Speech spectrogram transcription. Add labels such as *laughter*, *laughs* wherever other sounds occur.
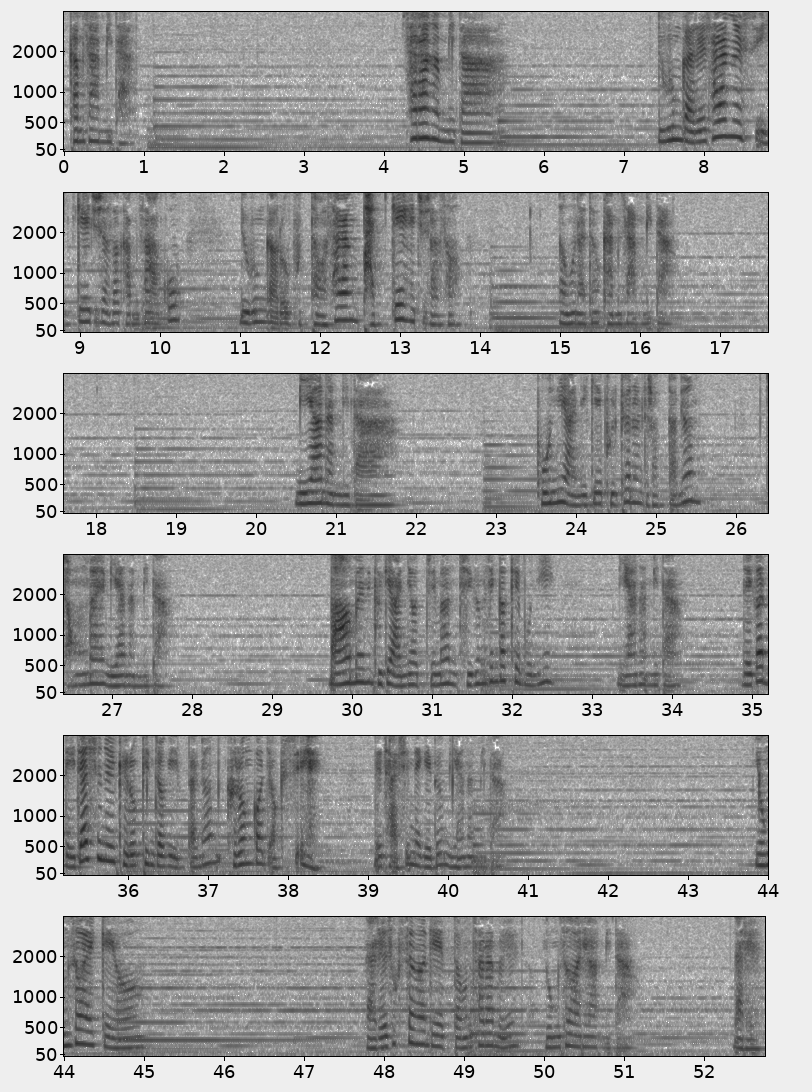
감사합니다. 사랑합니다. 누군가를 사랑할 수 있게 해주셔서 감사하고 누군가로부터 사랑받게 해주셔서 너무나도 감사합니다. 미안합니다. 본의 아니게 불편을 들었다면 정말 미안합니다. 마음은 그게 아니었지만 지금 생각해보니 미안합니다. 내가 내 자신을 괴롭힌 적이 있다면 그런 것 역시 *laughs* 내 자신에게도 미안합니다. 용서할게요. 나를 속상하게 했던 사람을 용서하려 합니다. 나를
